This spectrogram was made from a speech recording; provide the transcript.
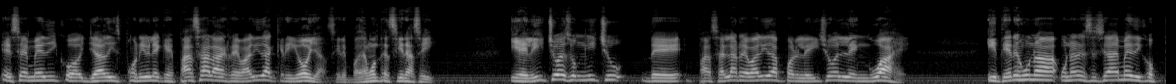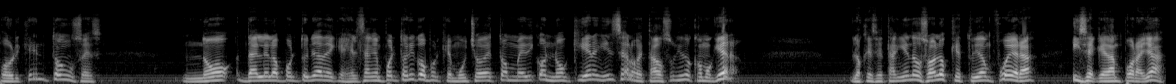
ese médico ya disponible que pasa a la reválida criolla, si le podemos decir así, y el hecho es un hecho de pasar la reválida por el hecho del lenguaje, y tienes una, una necesidad de médicos, ¿por qué entonces no darle la oportunidad de que ejerzan en Puerto Rico? Porque muchos de estos médicos no quieren irse a los Estados Unidos como quieran. Los que se están yendo son los que estudian fuera y se quedan por allá.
